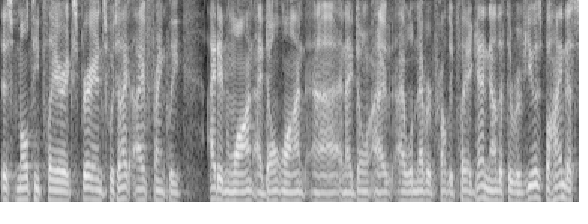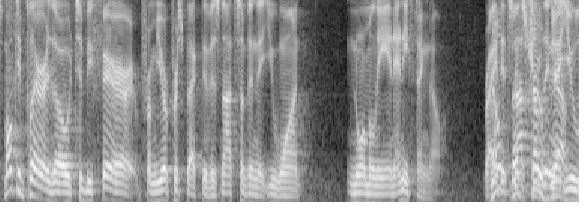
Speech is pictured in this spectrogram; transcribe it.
this multiplayer experience, which I, I frankly I didn't want, I don't want, uh, and I don't, I, I will never probably play again. Now that the review is behind us, Multiplayer, though, to be fair, from your perspective, is not something that you want normally in anything, though, right? Nope, it's not true. something Yeah. that you no,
